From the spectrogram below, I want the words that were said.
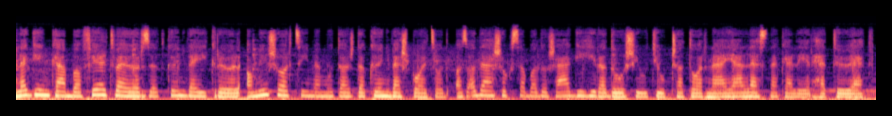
Leginkább a féltve őrzött könyveikről, a műsor címe Mutasd a könyvespolcod, az adások Szabados Ági híradós YouTube csatornáján lesznek elérhetőek.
